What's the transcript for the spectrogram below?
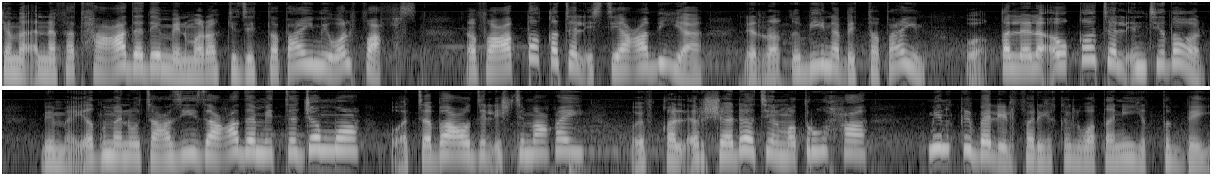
كما أن فتح عدد من مراكز التطعيم والفحص رفع الطاقة الاستيعابية للراغبين بالتطعيم وقلل أوقات الانتظار بما يضمن تعزيز عدم التجمع والتباعد الاجتماعي وفق الإرشادات المطروحة من قبل الفريق الوطني الطبي.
